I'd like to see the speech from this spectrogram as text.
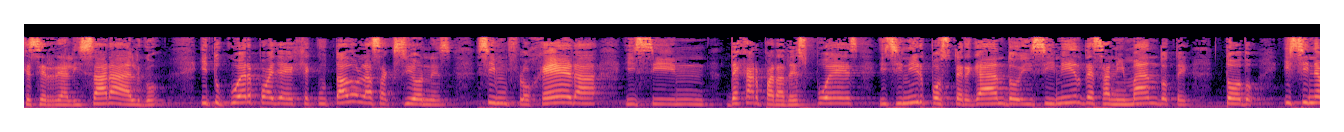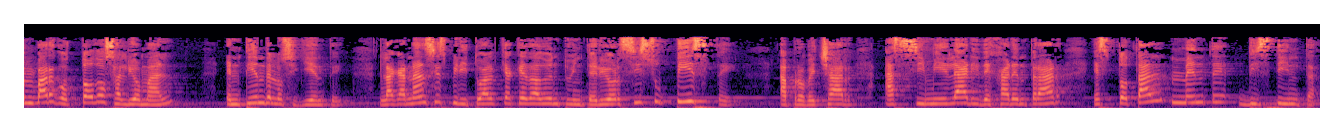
que se realizara algo y tu cuerpo haya ejecutado las acciones sin flojera y sin dejar para después y sin ir postergando y sin ir desanimándote, todo, y sin embargo todo salió mal, entiende lo siguiente, la ganancia espiritual que ha quedado en tu interior, si supiste aprovechar, asimilar y dejar entrar es totalmente distinta.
